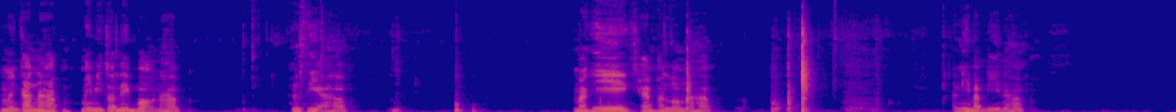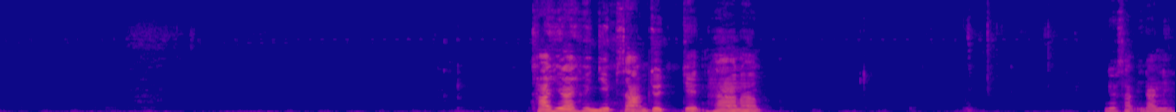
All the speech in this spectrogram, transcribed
เหมือนกันนะครับ ไม่มีตัวเลขบอกนะครับ คือเสียครับ มาที่แคมป์พัดลมนะครับ อันนี้แบบดีนะครับ ค่าที่ได้คือยี่สิบสามจุดเจ็ดห้านะครับ เดี๋ยวสับอีกด้านหนึ่ง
